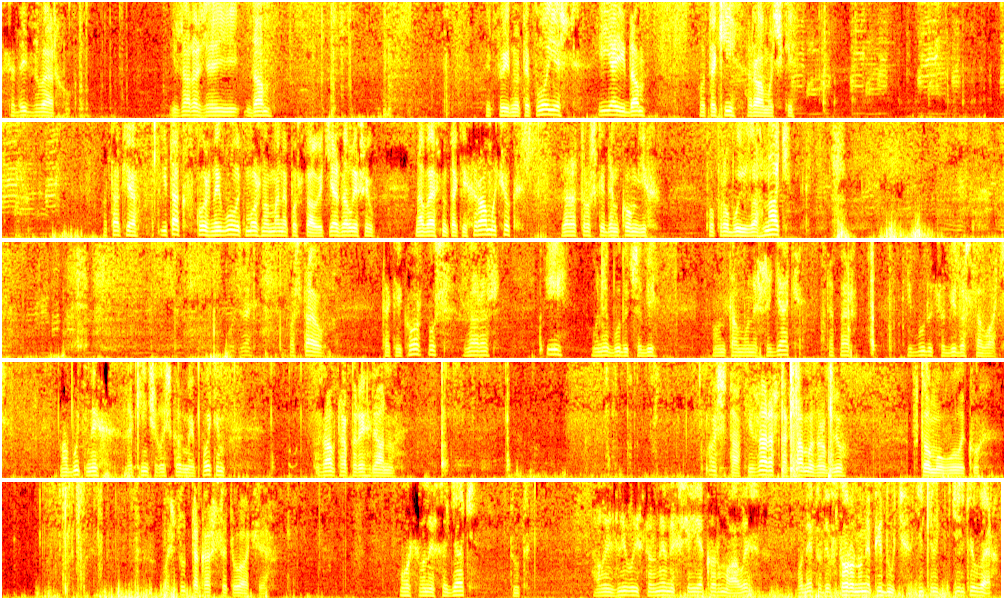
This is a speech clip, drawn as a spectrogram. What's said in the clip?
сидить зверху. І зараз я їй дам відповідно тепло є, і я їй дам отакі рамочки. Отак я і так в кожний вулик можна в мене поставити. Я залишив на весну таких рамочок. Зараз трошки димком їх попробую загнати. Отже, поставив такий корпус зараз і вони будуть собі, вон там вони сидять тепер і будуть собі доставати. Мабуть, в них закінчились корми. Потім завтра перегляну. Ось так. І зараз так само зроблю в тому вулику. Ось тут така ж ситуація. Ось вони сидять тут. Але з лівої сторони в них ще є корма, але вони туди в сторону не підуть, тільки, тільки вверх.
